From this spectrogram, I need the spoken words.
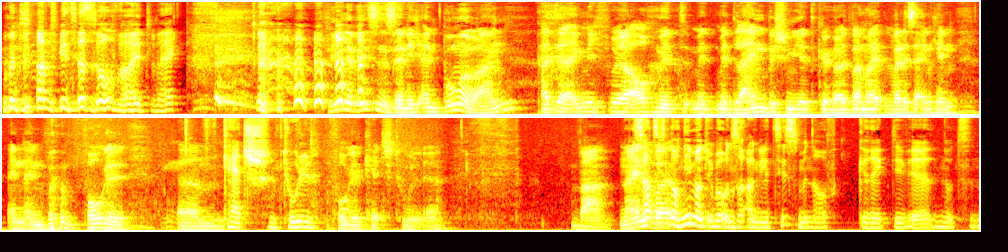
Und dann wieder so weit weg. Viele wissen es ja nicht. Ein Bumerang hat ja eigentlich früher auch mit, mit, mit Leim beschmiert gehört, weil, man, weil das eigentlich ein, ein, ein Vogel, ähm, Catch-Tool. Vogel-Catch-Tool ja, war. Nein, Es hat aber, sich noch niemand über unsere Anglizismen aufgeregt, die wir nutzen.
